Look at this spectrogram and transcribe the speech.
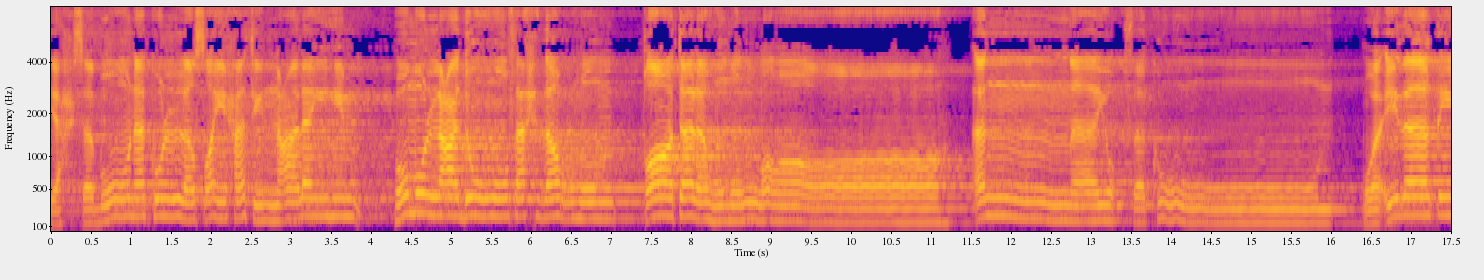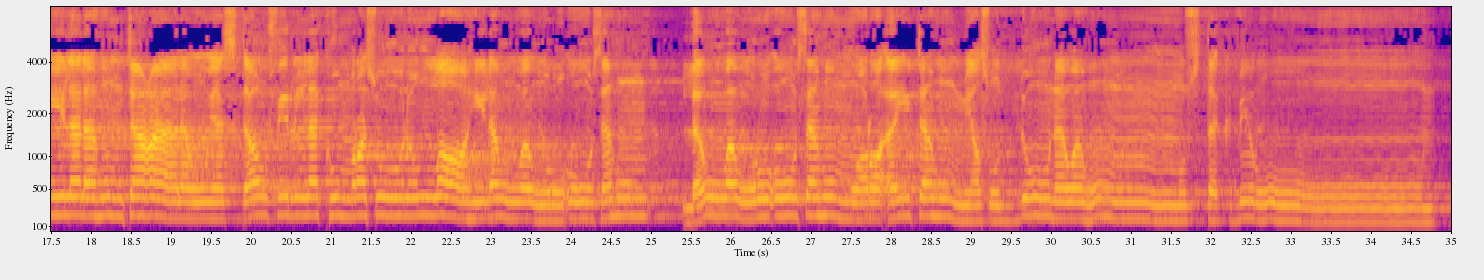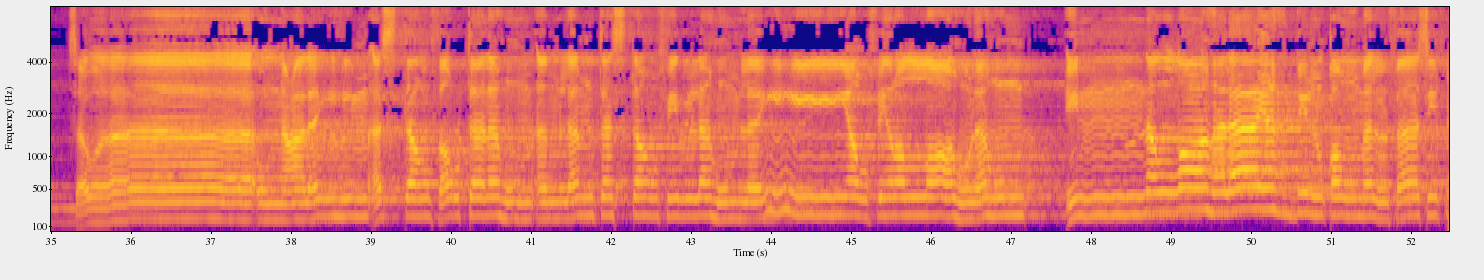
يحسبون كل صيحة عليهم هم العدو فاحذرهم قاتلهم الله أنا يؤفكون وإذا قيل لهم تعالوا يستغفر لكم رسول الله لووا رؤوسهم لووا رؤوسهم ورأيتهم يصدون وهم مستكبرون. سواء عليهم أستغفرت لهم أم لم تستغفر لهم لن يغفر الله لهم. إن الله لا يهدي القوم الفاسقين.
